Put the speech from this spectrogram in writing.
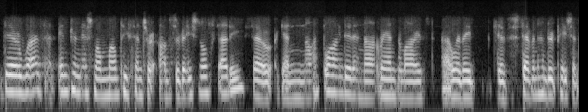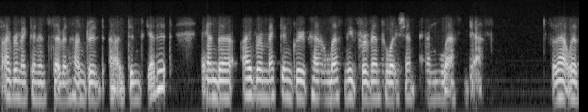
there was an international multi-center observational study, so again, not blinded and not randomized, uh, where they give 700 patients ivermectin and 700 uh, didn't get it, and the ivermectin group had less need for ventilation and less death. So that was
